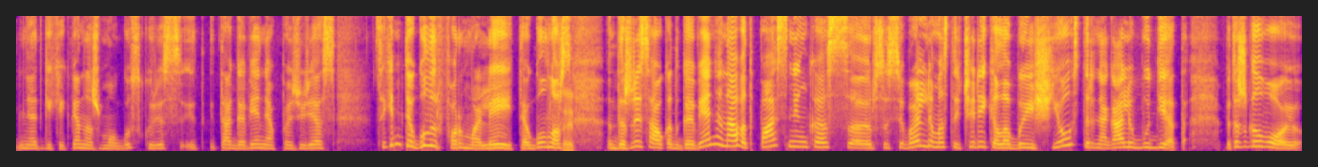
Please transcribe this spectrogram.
netgi kiekvienas žmogus, kuris į tą gavienę pažiūrės, sakykim, tegul ir formaliai, tegul nors Taip. dažnai savo, kad gavienė, na, vad pasninkas ir susivaldymas, tai čia reikia labai išjausti ir negali būti dieta. Bet aš galvoju,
